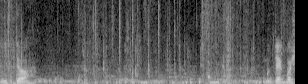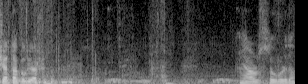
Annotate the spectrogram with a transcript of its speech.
gitti o. Bu tek başına takılıyor. Yavrusu da burada.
